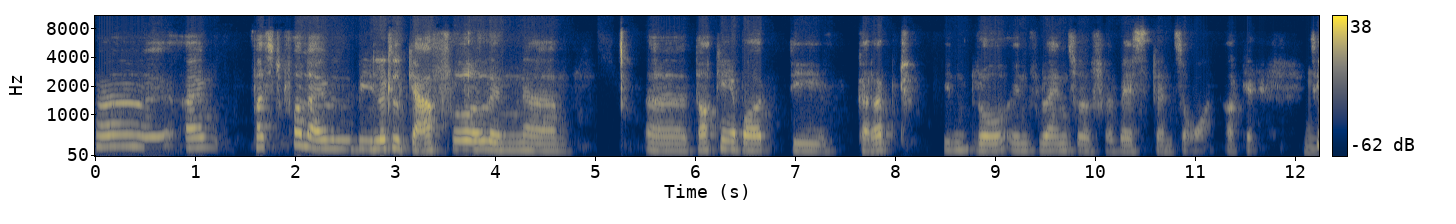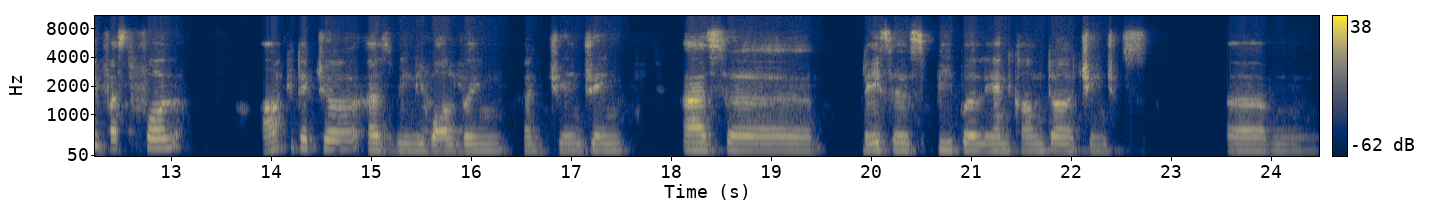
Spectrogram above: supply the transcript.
uh, I, first of all i will be a little careful in um, uh, talking about the corrupt in influence of west and so on okay hmm. see first of all architecture has been evolving and changing as uh, places people encounter changes. Um,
